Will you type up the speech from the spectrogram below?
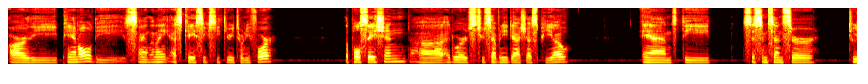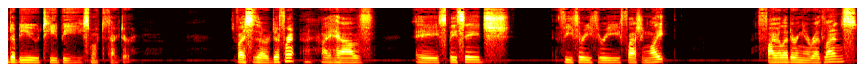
are the panel, the Silent Knight SK6324, the pull station, uh, Edwards 270-SPO, and the System Sensor 2WTB smoke detector. Devices that are different, I have a Space Age V33 flashing light, fire lettering in a red lens,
